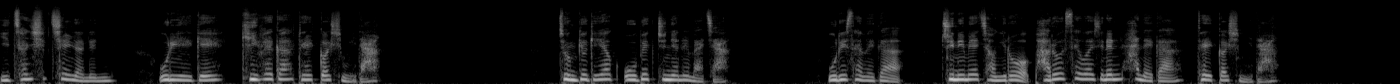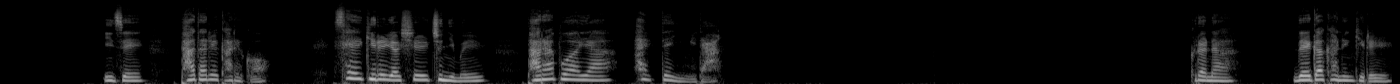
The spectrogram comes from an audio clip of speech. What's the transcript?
2017년은 우리에게 기회가 될 것입니다. 종교개혁 500주년을 맞아 우리 사회가 주님의 정의로 바로 세워지는 한 해가 될 것입니다. 이제 바다를 가르고 새 길을 여실 주님을 바라보아야 할 때입니다. 그러나 내가 가는 길을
